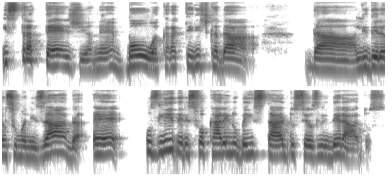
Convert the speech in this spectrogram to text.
estratégia, né, boa, característica da, da liderança humanizada é os líderes focarem no bem-estar dos seus liderados.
